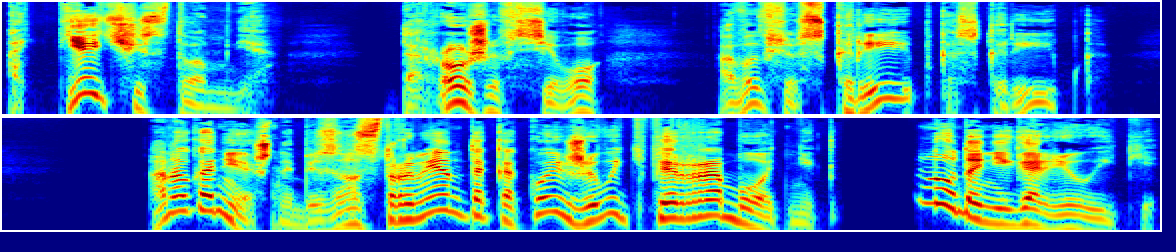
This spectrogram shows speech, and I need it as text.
отечество мне дороже всего, а вы все скрипка, скрипка. Оно, конечно, без инструмента какой же вы теперь работник. Ну да не горюйте.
